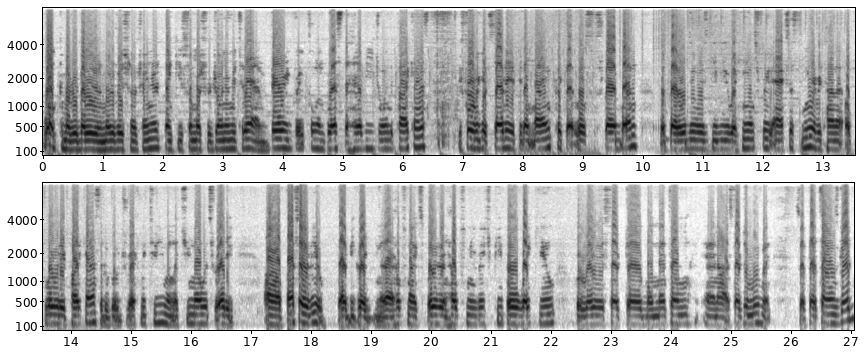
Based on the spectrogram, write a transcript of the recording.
Welcome, everybody, to the Motivational Trainer. Thank you so much for joining me today. I'm very grateful and blessed to have you join the podcast. Before we get started, if you don't mind, click that little subscribe button. What that will do is give you a hands free access to me every time I upload a podcast. It'll go directly to you and let you know it's ready. Uh, five star review, that'd be great. You know, that helps my exposure and helps me reach people like you who are ready to start their momentum and uh, start their movement. So if that sounds good,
